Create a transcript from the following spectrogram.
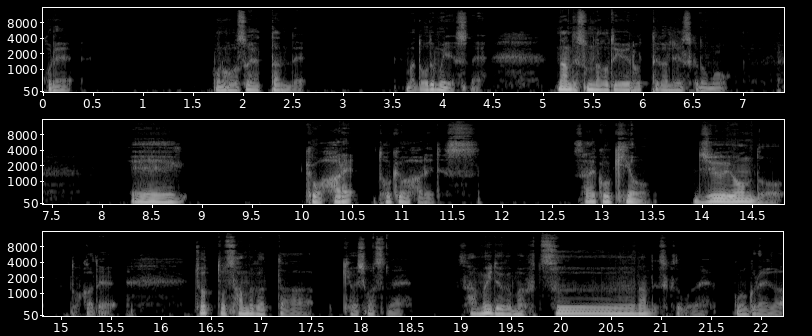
これ、この放送やったんで、まあどうでもいいですね。なんでそんなこと言うのって感じですけども、えー、今日は晴れ。東京晴れです。最高気温14度とかで、ちょっと寒かった気がしますね。寒いというか、まあ普通なんですけどもね、このくらいが。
